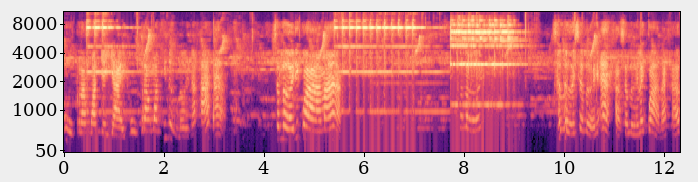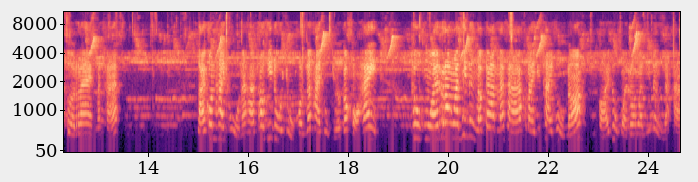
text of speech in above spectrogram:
ถูกรางวัลใหญ่ ๆ ถูกรางวัลที่หนึ่งเลยนะคะอะเฉลยดีกว่ามา ลยเฉลยอะค่ะเฉลยเลยกว่านะคะ ตัวแรกนะคะ หลายคนทายถูกนะคะ เท่าที่ดูอยู่คนก็ทายถูกเยอะก็ขอให้ถูกหวยรางวัลที่หนึ่งแล้วกันนะคะ ใครที่ทายถูกเนาะขอให้ถูกหวยรางวัลที่หนึ่งนะคะ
